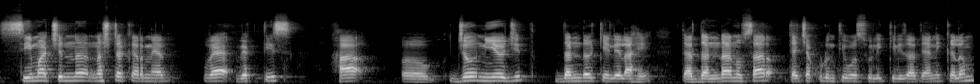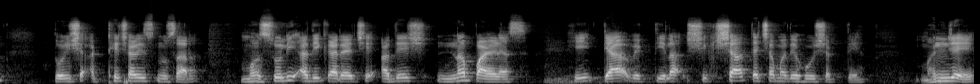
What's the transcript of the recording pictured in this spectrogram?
सीमाचिन्ह नष्ट करणाऱ्या व्यक्तीस हा जो नियोजित दंड केलेला आहे त्या दंडानुसार त्याच्याकडून ती वसुली केली जाते. आणि कलम दोनशे अठ्ठेचाळीसनुसार महसुली अधिकाऱ्याचे आदेश न पाळल्यास ही त्या व्यक्तीला शिक्षा त्याच्यामध्ये होऊ शकते. म्हणजे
